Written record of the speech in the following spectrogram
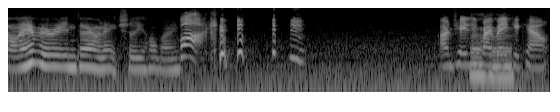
Oh, I have it written down actually. Hold on. Fuck! I'm changing my bank Uh-huh. account.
